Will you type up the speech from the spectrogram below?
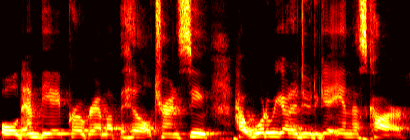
old MBA program up a hill trying to see how, what do we got to do to get in this car?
